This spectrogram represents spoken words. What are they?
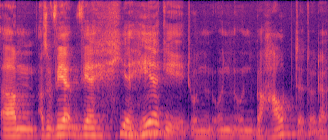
Ähm, also wer, wer hierher geht und, und, und behauptet oder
